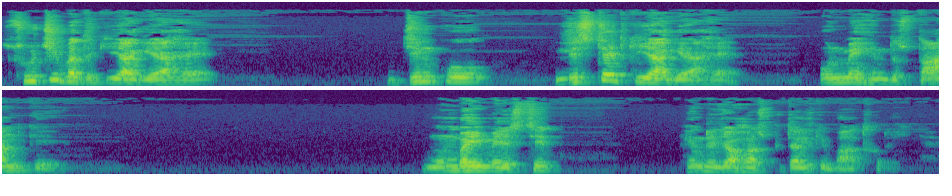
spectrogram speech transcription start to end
सूचीबद्ध किया गया है, जिनको लिस्टेड किया गया है, उनमें हिंदुस्तान के, मुंबई में स्थित हिंदुजा हॉस्पिटल की बात हो रही है।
